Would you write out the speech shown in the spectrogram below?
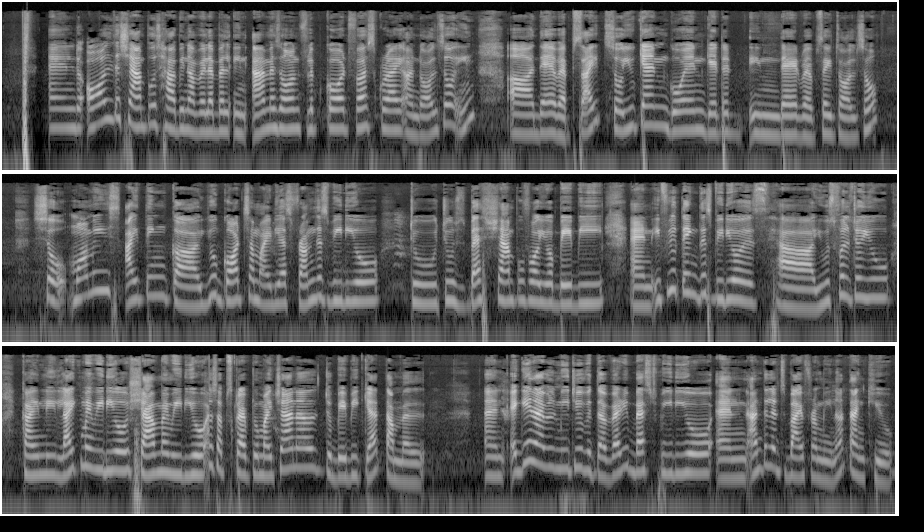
and all the shampoos have been available in amazon flipkart first cry and also in uh, their website. So you can go and get it in their websites also. So mommies i think uh, you got some ideas from this video to choose best shampoo for your baby. And if you think this video is uh, useful to you kindly like my video share my video and subscribe to my channel to baby cat tamil and again i will meet you with the very best video. And until it's bye from Meena thank you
